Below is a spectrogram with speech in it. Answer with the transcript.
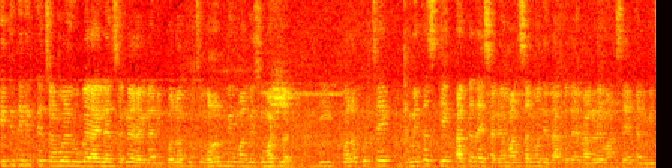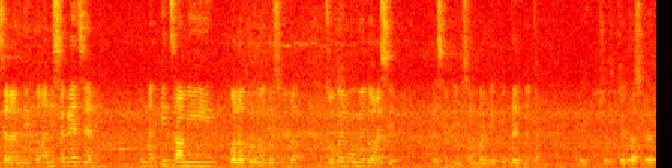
कितीतरी ते चळवळी उभे राहिले आणि सगळे राहिले आणि कोल्हापूरचं म्हणून मी मागाशी म्हटलं की कोल्हापूरचं एक भूमीतच ती एक ताकद आहे. सगळ्या माणसांमध्ये ताकद आहे रांगडे माणसं आहेत आणि विचारांनी पण आणि सगळ्याच आहे. नक्कीच आम्ही कोल्हापूरमध्ये सुद्धा जो काही उमेदवार असेल त्यासाठी शंभर टक्के प्रयत्न करणार.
